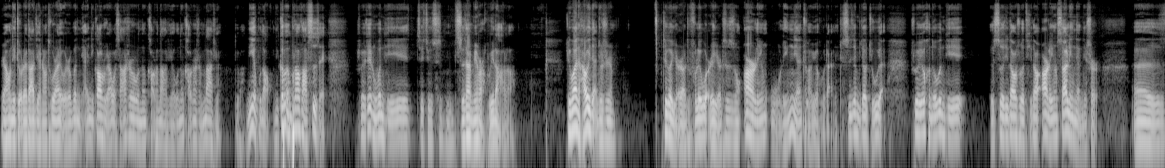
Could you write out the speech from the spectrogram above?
然后你走在大街上，突然有人问你，哎，你告诉我，我啥时候我能考上大学？我能考上什么大学？对吧？你也不知道，你根本不知道他是谁。所以这种问题，这就是实在没法回答了。另外呢，还有一点就是，这个人啊，就弗雷沃尔这人，他是从二零五零年穿越回来的，时间比较久远，所以有很多问题涉及到说提到二零三零年的事儿，呃。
